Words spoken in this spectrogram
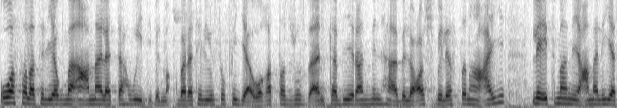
واصلت اليوم أعمال التهويد بالمقبرة اليوسفية وغطت جزءا كبيرا منها بالعشب الاصطناعي لإتمام عملية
